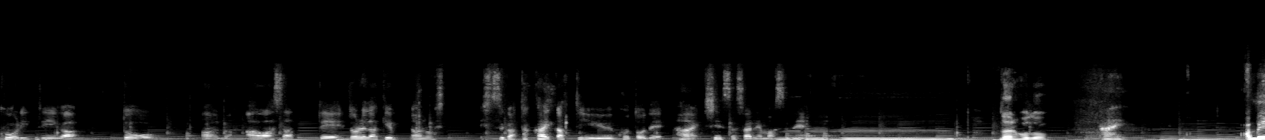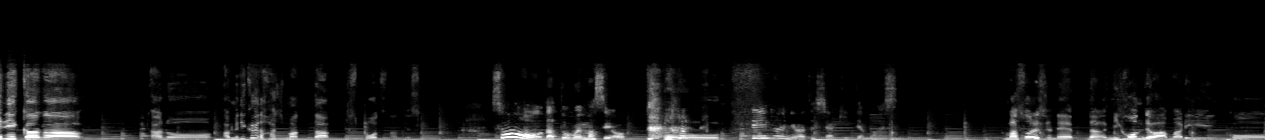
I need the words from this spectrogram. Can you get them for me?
クオリティがどうあの合わさってどれだけあの質質が高いかっていうことで、はい、審査されますね。うーん。なるほど。はい、アメリカが、あのーアメリカで始まったスポーツなんですか？そうだと思いますよ。っていうふうに私は聞いてます。まあそうですよね。日本ではあまりこ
